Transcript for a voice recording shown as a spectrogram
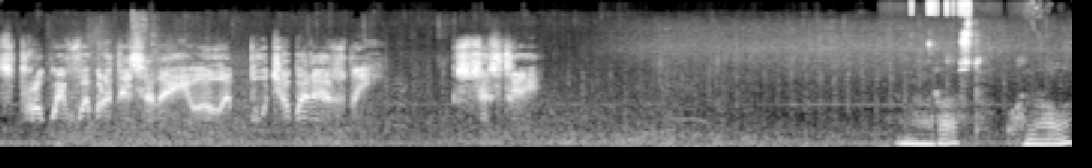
Спробуй вибратися нею, але будь обережний. Щасти. Гаразд, погнали.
